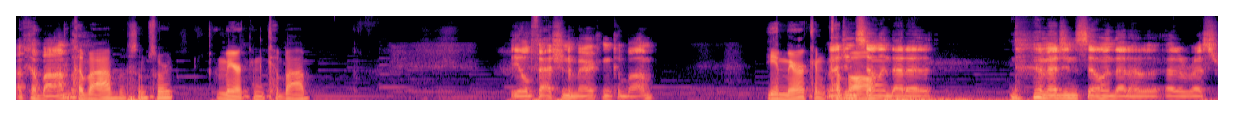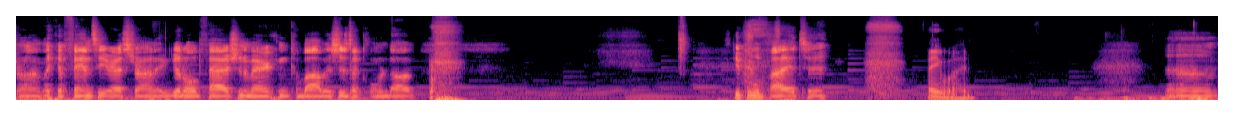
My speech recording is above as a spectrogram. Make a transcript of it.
A kebab? Kebab of some sort, American kebab, the old-fashioned American kebab. the American Imagine kebab. selling that at. Imagine selling that at a, at a restaurant, like a fancy restaurant, a good old-fashioned American kebab. It's just a corn dog. People would buy it too. They would. Um,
